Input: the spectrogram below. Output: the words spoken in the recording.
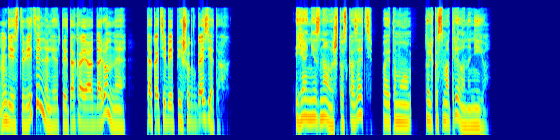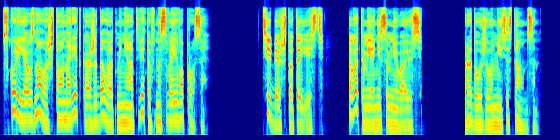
Действительно ли ты такая одаренная, как о тебе пишут в газетах? Я не знала, что сказать, поэтому только смотрела на нее. Вскоре я узнала, что она редко ожидала от меня ответов на свои вопросы тебе что-то есть. В этом я не сомневаюсь», — продолжила миссис Таунсенд.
